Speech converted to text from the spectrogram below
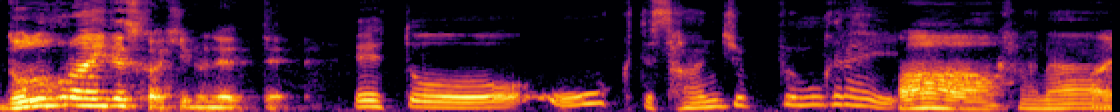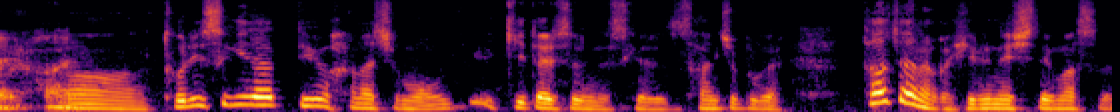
どのぐらいですか、昼寝って？えっ、と、多くて30分ぐらいあかな、はいはい。うん、取りすぎだっていう話も聞いたりするんですけれど、30分ぐらい。たーちゃんなんか昼寝してます？あ、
